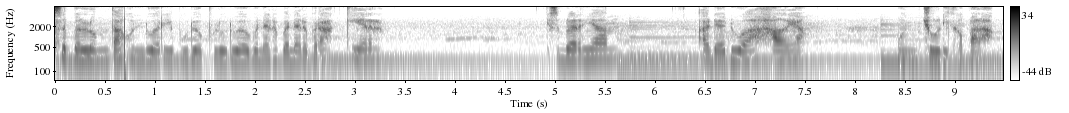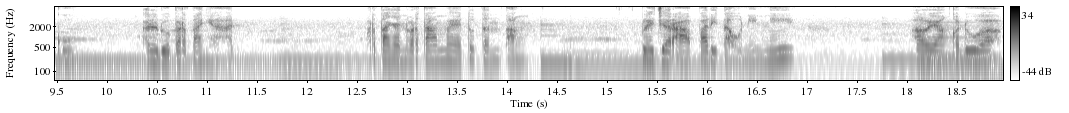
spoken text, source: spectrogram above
Sebelum tahun 2022 benar-benar berakhir, sebenarnya ada dua hal yang muncul di kepalaku. Ada dua pertanyaan. Pertanyaan pertama yaitu tentang belajar apa di tahun ini. Lalu yang kedua,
